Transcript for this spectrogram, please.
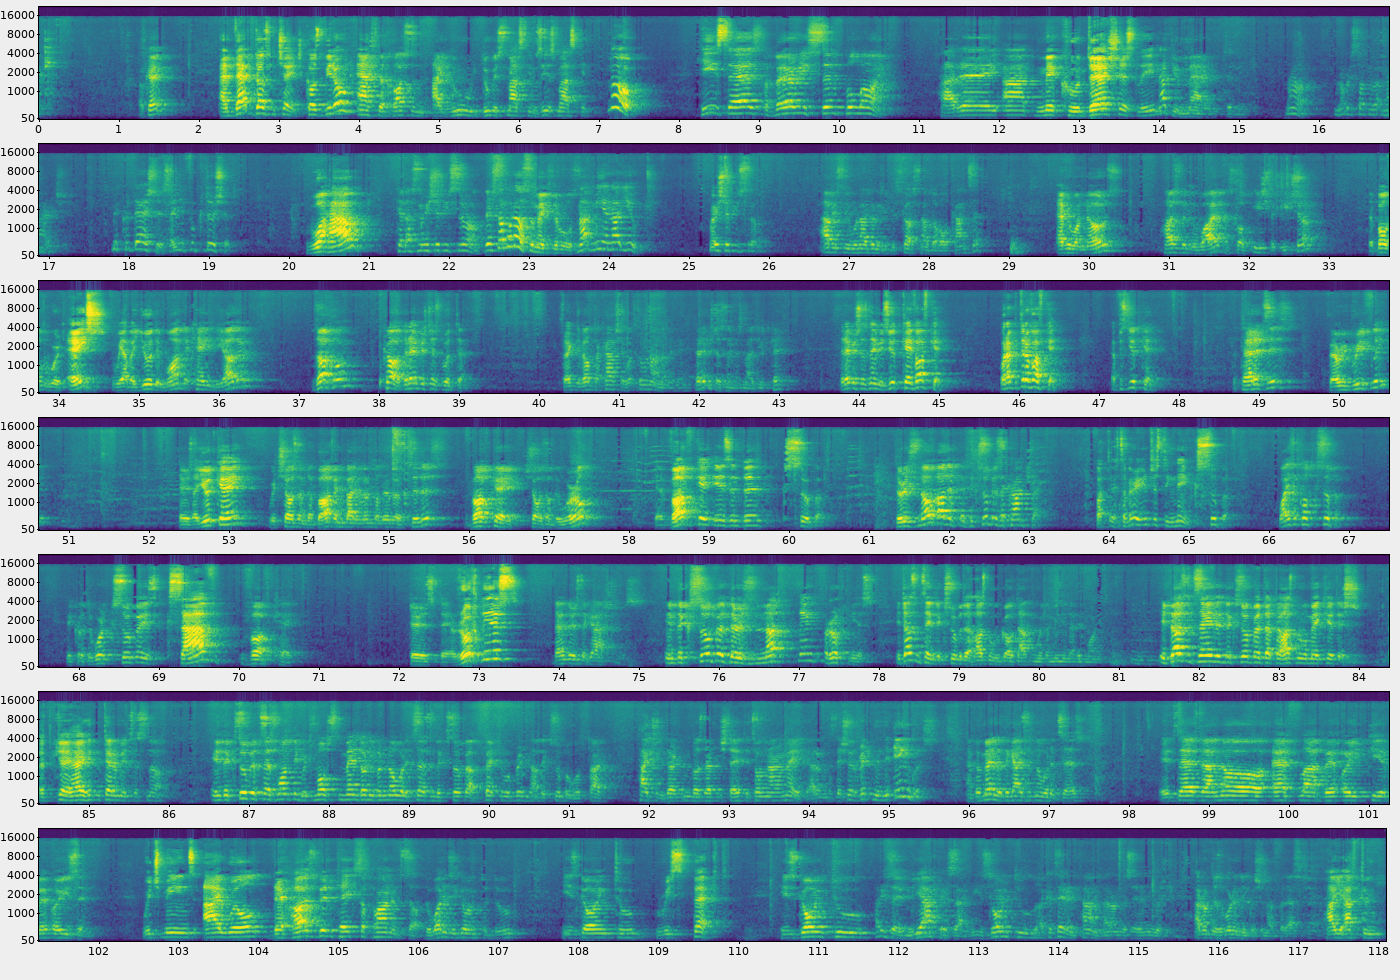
Okay? And that doesn't change. Because we don't ask the chassan, I do, do is masking, z masking. No. He says a very simple line. Hare at mekudeshesli, not you married to me. No, nobody's talking about marriage. Mekudeshes, Are you for kedusha. Well, how? That's Moshe Yisrael. There's someone else who makes the rules, not me and not you. Moshe Yisrael. Obviously, we're not going to discuss now the whole concept. Everyone knows, husband and wife is called Ish Isha. They're both the word Eish. We have a Yud in one, a K in the other. Zachum, Ka, the Rebbe is with them. The Welt Akasha, what's going on over here? The Rebbe's name is not Yudke. The Rebbe's name is Yudke Vavke. What happened to the Vavke? That was Yudke. The Teretz is, very briefly, there's a Yudke, which shows on the above. Anybody learned a little bit of Chassidus? Vavke shows on the world. The Vavke is in the Ksuba. There is no other, the Ksuba is a contract. But it's a very interesting name, Ksuba. Why is it called Ksuba? Because the word Ksuba is Ksav Vavke. There's the Ruchnius, then there's the Gashmius. In the Ksuba, there's nothing Ruchnius. It doesn't say in the Ksuba the husband will go daven with a minyan every morning. It doesn't say in the Ksuba that the husband will make Yiddish. Okay, I didn't tell him it's a snow. In the Ksuba it says one thing which most men don't even know what it says in the Ksuba. I bet you will bring down the Ksuba, we'll start typing dirt in those dirt state. It's all in Aramaic. I don't, they should have written in the English. And Bemela, the guys don't know what it says. It says, "V'ano eflach ve'oikir ve'oizin," which means I will. The husband takes upon himself. What is he going to do? He's going to respect. He's going to how do you say miyaker sein? He's going to. I can say it in Italian. I don't know how to say it in English. I don't know if there's a word in English enough for that. How you have to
